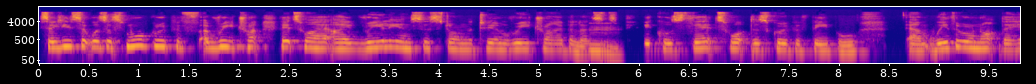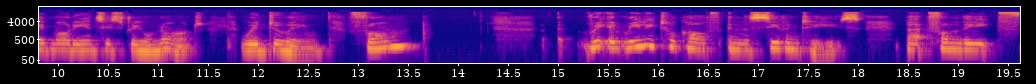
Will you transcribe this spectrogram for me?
So yes, it was a small group of a retri. That's why I really insist on the term retribalists Mm. because that's what this group of people, um, whether or not they had Maori ancestry or not, were doing from. Re- it really took off in the 70s, but from the f-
